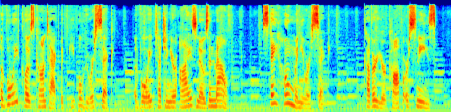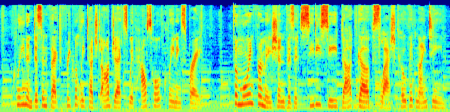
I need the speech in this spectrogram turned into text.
Avoid close contact with people who are sick. Avoid touching your eyes, nose, and mouth. Stay home when you are sick. Cover your cough or sneeze. Clean and disinfect frequently touched objects with household cleaning spray. For more information, visit cdc.gov/covid19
